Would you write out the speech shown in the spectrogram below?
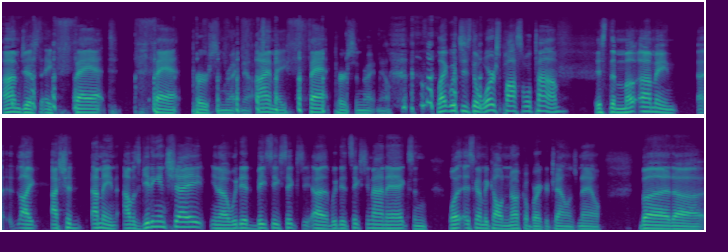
I'm just a fat, fat person right now. I'm a fat person right now. Like, which is the worst possible time. It's the mo. I mean, uh, like I should. I mean, I was getting in shape. You know, we did BC sixty. Uh, we did sixty nine X, and what it's going to be called Knuckle Breaker Challenge now. But uh,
